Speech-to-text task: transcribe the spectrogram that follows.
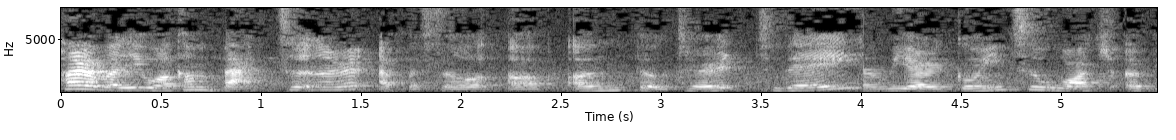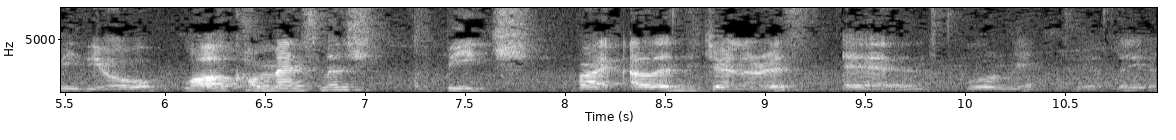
Hi everybody, welcome back to another episode of Unfiltered. Today we are going to watch a video, well a commencement speech by Ellen DeGeneres and we'll react to it later.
